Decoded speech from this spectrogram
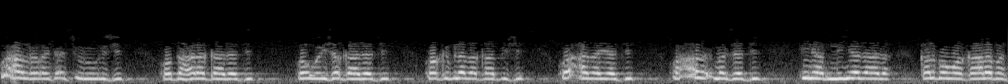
Waxaa la rabaa intaad suruurisid oo daharo qaadatid oo weyse qaadatid oo qiblada qaabishid oo cadayatid oo cadar marsatid inaad niyadaada qalban wa qaalaban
